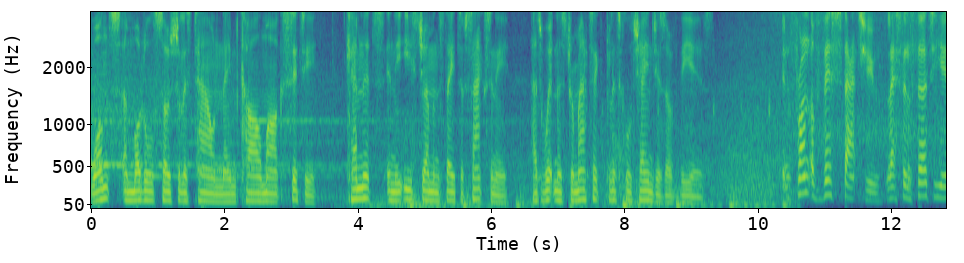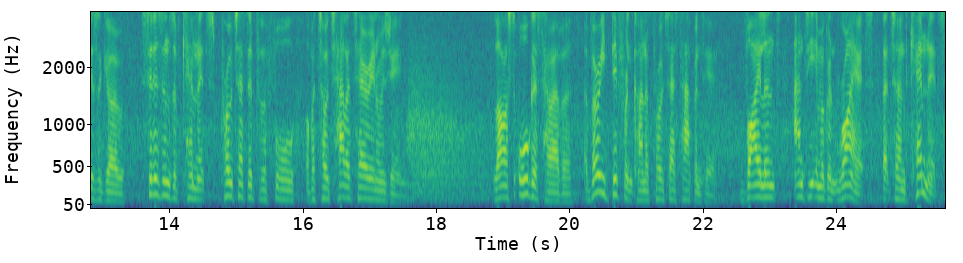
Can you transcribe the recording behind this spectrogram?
Once a model socialist town named Karl Marx City, Chemnitz in the East German state of Saxony has witnessed dramatic political changes over the years. In front of this statue, less than 30 years ago, citizens of Chemnitz protested for the fall of a totalitarian regime. Last August, however, a very different kind of protest happened here. Violent anti-immigrant riots that turned Chemnitz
